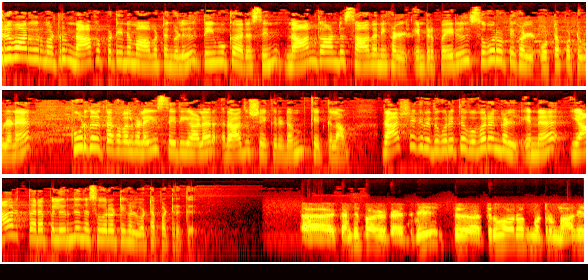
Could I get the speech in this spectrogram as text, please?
திருவாரூர் மற்றும் நாகப்பட்டினம் மாவட்டங்களில் திமுக அரசின் நான்காண்டு சாதனைகள் என்ற பெயரில் சுவரொட்டிகள் ஒட்டப்பட்டுள்ளன. கூடுதல் தகவல்களை செய்தியாளர் ராஜசேகரிடம் கேட்கலாம். ராஜசேகர் இது குறித்த விவரங்கள் என்ன? யார் தரப்பிலிருந்து இந்த சுவரொட்டிகள் ஒட்டப்பட்டிருக்கு? கண்டிப்பாக காயத்ரி. திருவாரூர் மற்றும் நாகை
